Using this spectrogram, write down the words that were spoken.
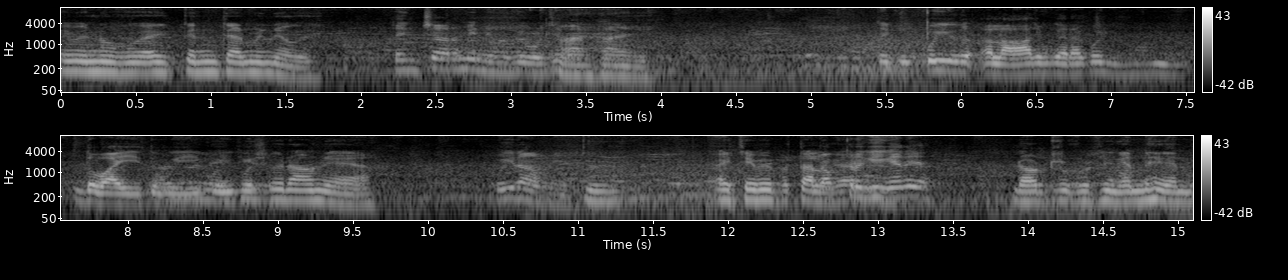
ਇਹ ਮੈਨੂੰ ਹੋ ਗਿਆ ਤਿੰਨ ਚਾਰ ਮਹੀਨੇ ਹੋ ਗਏ। 3-4 ਮਹੀਨੇ ਹੋ ਗਏ ਉਲਝੇ ਹਾਂ ਹਾਂ ਜੀ। ਤੇ ਕੋਈ- ਕੋਈ ਇਲਾਜ ਵਗੈਰਾ ਕੋਈ ਦਵਾਈ ਦਵਾਈ ਕੋਈ ਕੁਛ? ਕੋਈ ਆਰਾਮ ਨਹੀਂ ਆਇਆ। ਕੋਈ ਆਰਾਮ ਨਹੀਂ ਹੂੰ। ਇੱਥੇ ਵੀ ਪਤਾ ਲੱਗਾ ਡਾਕਟਰ ਕੀ ਕਹਿੰਦੇ ਆ? ਡਾਕਟਰ ਕੁਝ ਨਹੀਂ ਕਹਿੰਦੇ ਹਨ,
